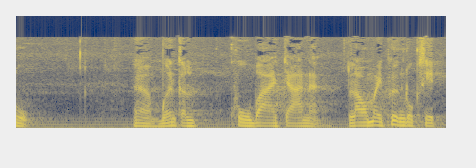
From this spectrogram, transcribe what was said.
ลูกเหมือนกับครูบาอาจารย์เราไม่พึ่งลูกศิษย์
